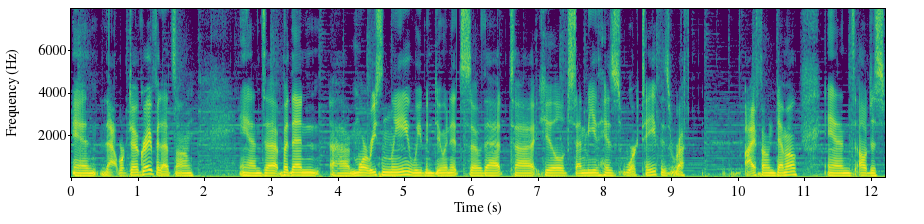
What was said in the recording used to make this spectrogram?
and that worked out great for that song. And uh, but then uh, more recently, we've been doing it so that uh, he'll send me his work tape, his rough iPhone demo, and I'll just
